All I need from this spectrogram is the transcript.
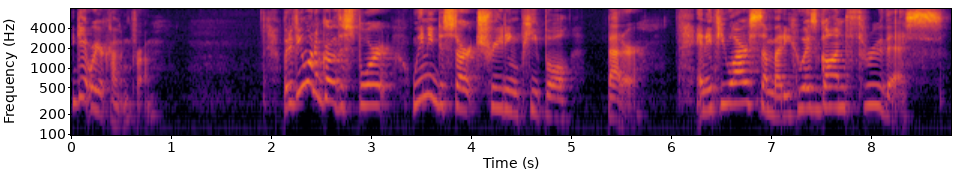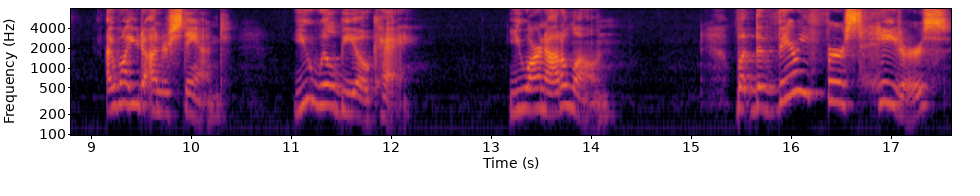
I get where you're coming from. But if you want to grow the sport we need to start treating people better. And if you are somebody who has gone through this i want you to understand you will be okay you are not alone but the very first haters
